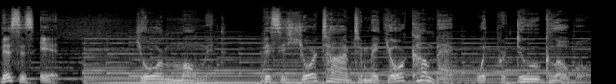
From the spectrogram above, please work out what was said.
This is it. Your moment. This is your time to make your comeback with Purdue Global.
